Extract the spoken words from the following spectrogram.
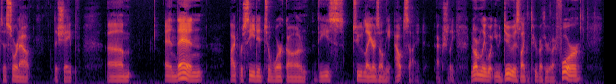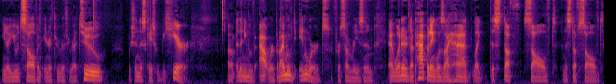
to sort out the shape, um, and then I proceeded to work on these two layers on the outside. Actually, normally what you do is like the three by three by four, you know, you would solve an inner three by three by two, which in this case would be here um, and then you move outward. But I moved inwards for some reason, and what ended up happening was I had like this stuff solved and this stuff solved,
